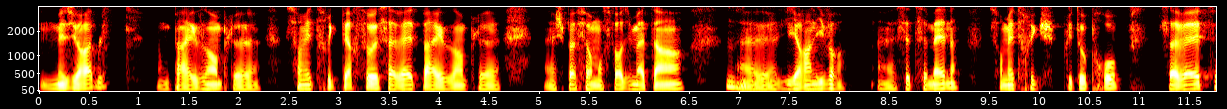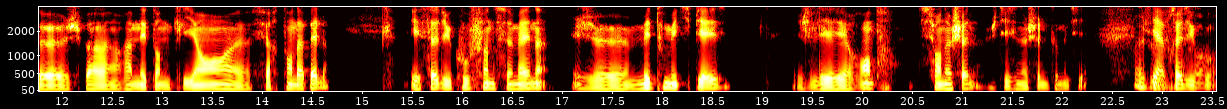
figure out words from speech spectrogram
mesurables. Donc par exemple sur mes trucs perso ça va être par exemple je sais pas faire mon sport du matin Mhm. Euh, lire un livre euh, cette semaine. Sur mes trucs plutôt pro, ça va être, euh, je sais pas, ramener tant de clients, faire tant d'appels. Et ça, du coup, fin de semaine, je mets tous mes KPIs, je les rentre sur Notion. J'utilise Notion comme outil. et après, du coup,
